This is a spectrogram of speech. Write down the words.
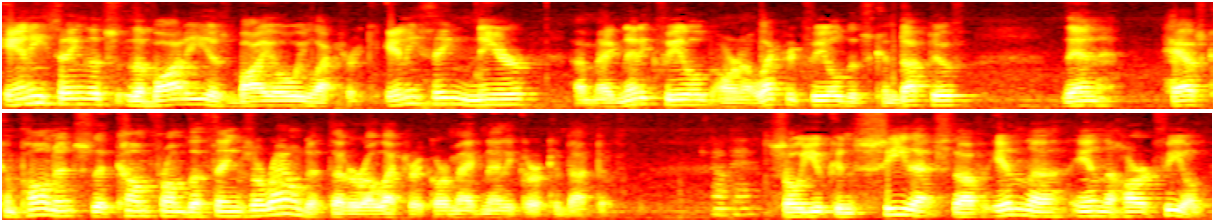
Anything that's, the body is bioelectric. Anything near a magnetic field or an electric field that's conductive then has components that come from the things around it that are electric or magnetic or conductive. Okay. So you can see that stuff in the, in the heart field.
